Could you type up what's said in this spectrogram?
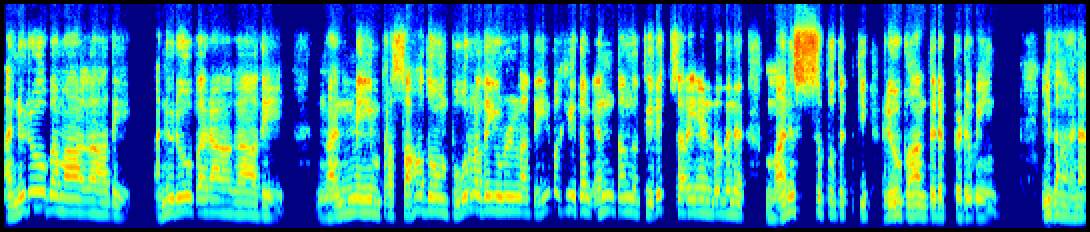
അനുരൂപമാകാതെ അനുരൂപരാകാതെ നന്മയും പ്രസാദവും പൂർണതയുള്ള ദൈവഹിതം എന്തെന്ന് തിരിച്ചറിയേണ്ടതിന് മനസ്സ് പുതുക്കി രൂപാന്തരപ്പെടുവീൻ. ഇതാണ്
